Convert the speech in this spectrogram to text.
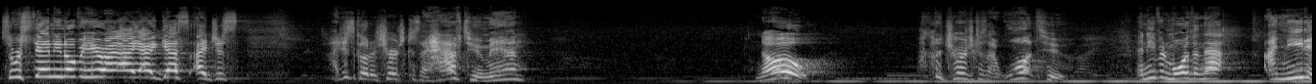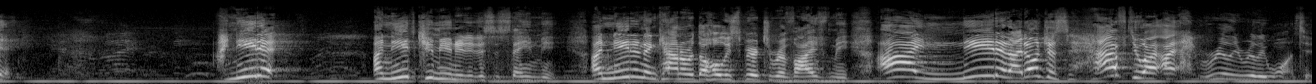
So we're standing over here. I, I, I guess I just, I just go to church because I have to, man. No. I go to church because I want to. And even more than that, I need it. I need it. I need community to sustain me. I need an encounter with the Holy Spirit to revive me. I need it. I don't just have to, I, I really, really want to.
